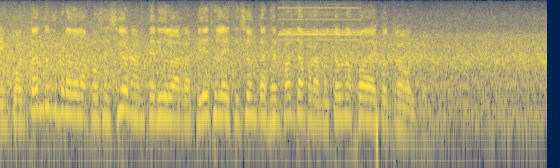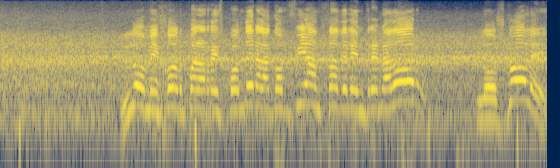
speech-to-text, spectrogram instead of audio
En cuanto han recuperado la posesión, han tenido la rapidez y la decisión que hacen falta para montar una jugada de contragolpe. Lo mejor para responder a la confianza del entrenador, los goles.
